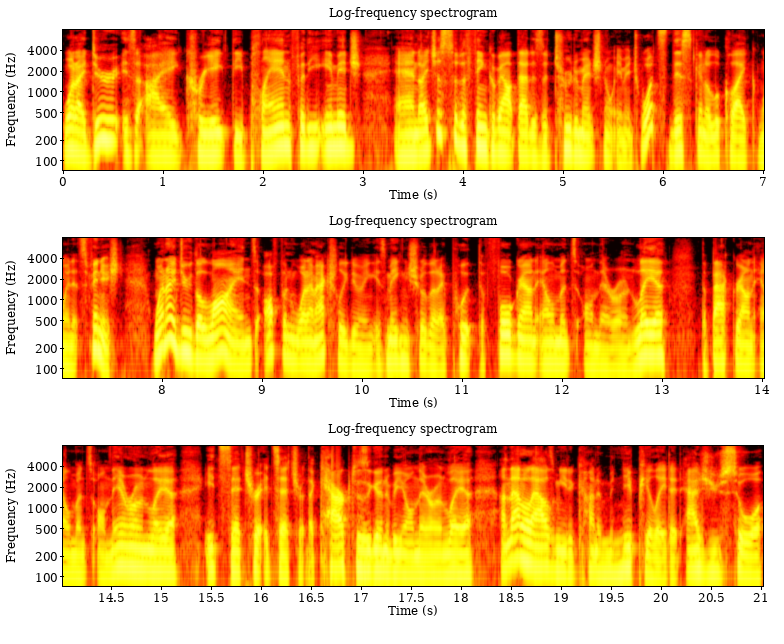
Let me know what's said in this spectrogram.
what I do is I create the plan for the image and I just sort of think about that as a two-dimensional image. What's this going to look like when it's finished? When I do the lines, often what I'm actually doing is making sure that I put the foreground foreground elements on their own layer, the background elements on their own layer, etc., etc. The characters are going to be on their own layer, and that allows me to kind of manipulate it as you saw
